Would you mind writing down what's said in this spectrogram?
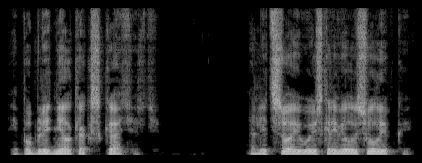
и побледнел, как скатерть. Лицо его искривилось улыбкой.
